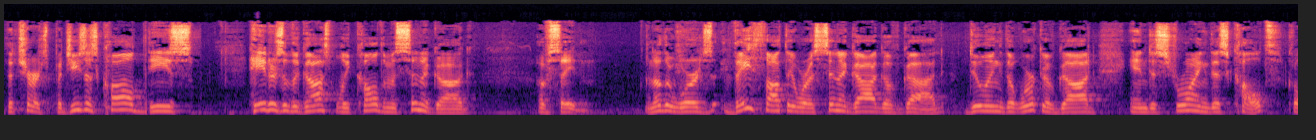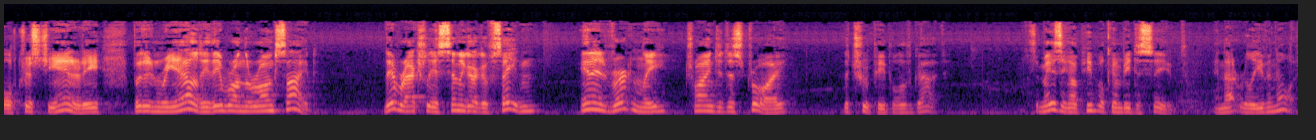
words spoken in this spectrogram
the church. But Jesus called these haters of the gospel, he called them a synagogue of Satan. In other words, they thought they were a synagogue of God, doing the work of God in destroying this cult called Christianity, but in reality, they were on the wrong side. They were actually a synagogue of Satan, inadvertently trying to destroy the true people of God. It's amazing how people can be deceived and not really even know it.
